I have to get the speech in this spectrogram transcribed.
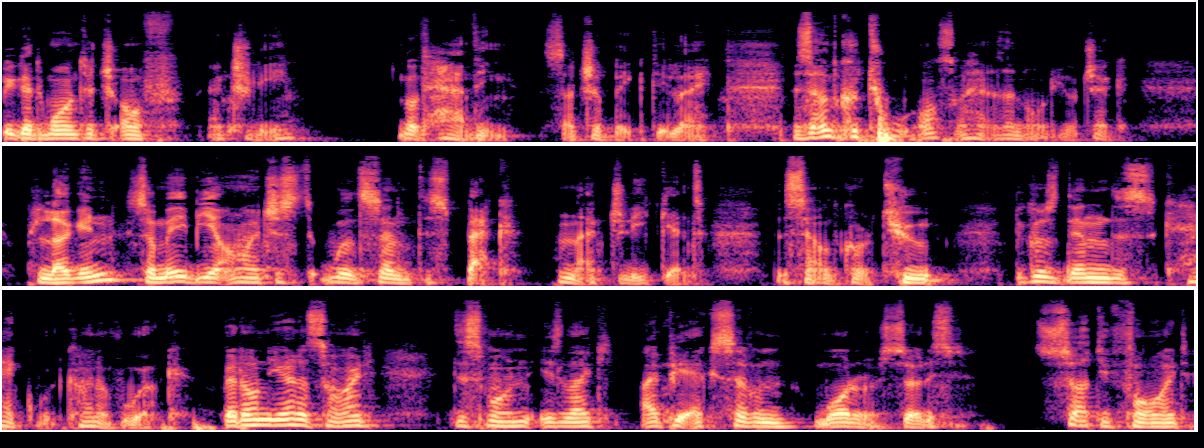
big advantage of actually not having such a big delay. The Soundcore 2 also has an audio jack plugin, so maybe I just will send this back and actually get the Soundcore 2, because then this hack would kind of work. But on the other side, this one is like IPX7 water certified,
